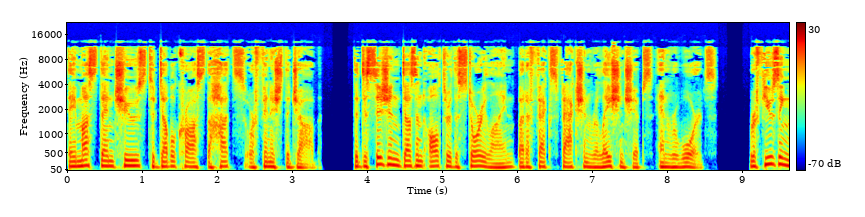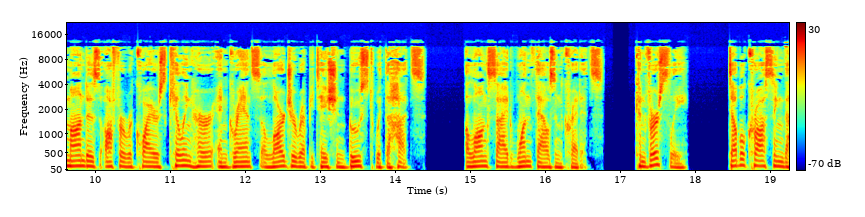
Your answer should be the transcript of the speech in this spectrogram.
They must then choose to double-cross the Hutts or finish the job. The decision doesn't alter the storyline but affects faction relationships and rewards. Refusing Manda's offer requires killing her and grants a larger reputation boost with the Hutts, alongside 1,000 credits. Conversely, double-crossing the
